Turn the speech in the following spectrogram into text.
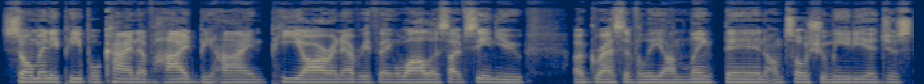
so many people kind of hide behind PR and everything Wallace I've seen you aggressively on LinkedIn on social media just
